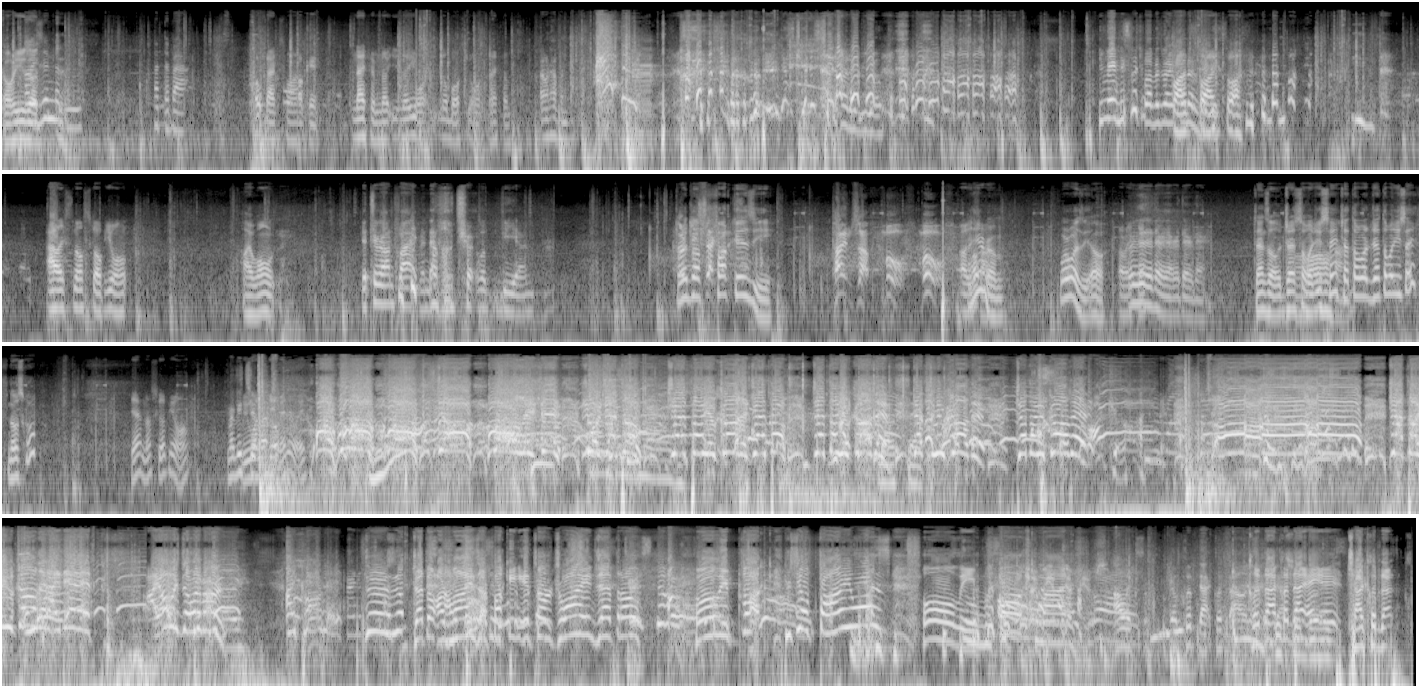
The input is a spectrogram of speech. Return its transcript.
Oh, he's, Oh, he's in the booth. At the back. Oh, back spawn. Okay, Knife him. No, you, no, you won't. No, boss, you won't. Knife him. I don't have an. You You made me switch weapons right in Spawn, front of spawn, me. spawn. Alex, no scope. You won't. I won't. Get to round five and then we'll, we'll be on. Where the seconds. fuck is he? Time's up. Move. Move. Oh, I he's hear on. him. Where was he? Oh, Oh, right There, there. there, there, there, there. Denzel. Denzel, what'd you say? Oh. Jetta, what, Jetta, what'd you say? No scope? Yeah, no scope. You won't. Maybe We two. won the game Oh, anyway. Oh, oh, no! Holy shit! Yo, Jetto! Jetto, you called it, Jetto! Jetto, you called it! Jetto, you called it! Jetto, you called it! Oh! Jetto, oh! you called it! I did it! I always deliver! I called it. There's no Jetto, our minds are fucking intertwined, Jetro! Holy fuck! You see how far he was? Holy fuck, come on! Alex, yo, clip that, clip that. Alex. Clip that, clip that, hey, hey, Chad, clip that.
